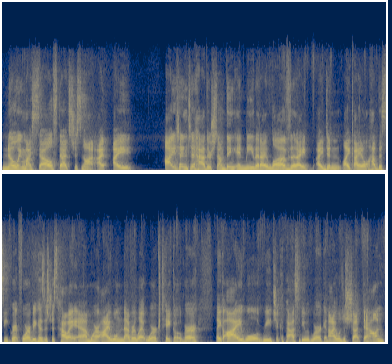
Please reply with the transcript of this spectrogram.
knowing myself, that's just not, I, I, I tend to have there's something in me that I love that I I didn't like I don't have the secret for because it's just how I am where I will never let work take over. Like I will reach a capacity with work and I will just shut down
